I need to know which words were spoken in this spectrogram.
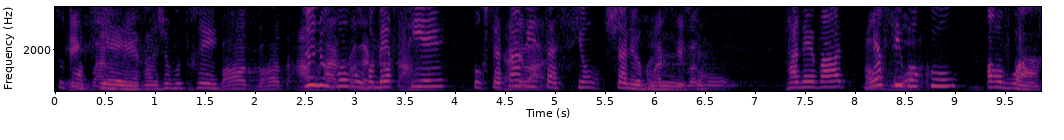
tout entière. Je voudrais de nouveau vous remercier pour cette invitation chaleureuse. Merci beaucoup, au revoir.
